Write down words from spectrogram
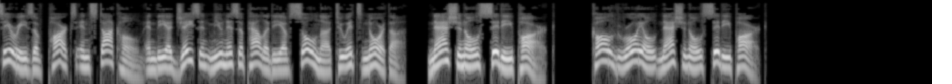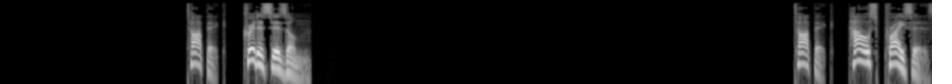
series of parks in Stockholm and the adjacent municipality of Solna to its north a national city park called Royal National City Park. Topic: Criticism Topic: House prices.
